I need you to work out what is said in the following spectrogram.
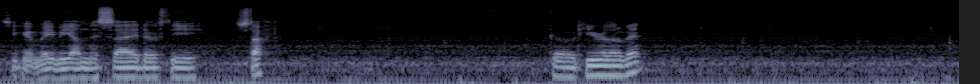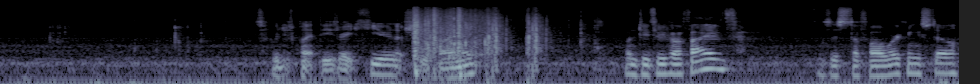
So you get maybe on this side of the stuff. Go here a little bit. So if we just plant these right here, that should be fine. One, two, three, four, five. Is this stuff all working still?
